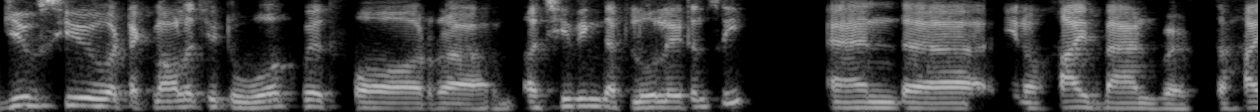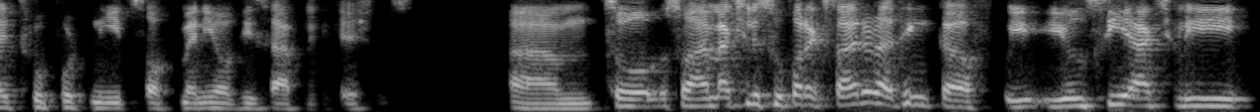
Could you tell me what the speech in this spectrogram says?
gives you a technology to work with for achieving that low latency and you know high bandwidth the high throughput needs of many of these applications um, so so i'm actually super excited i think you'll see actually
